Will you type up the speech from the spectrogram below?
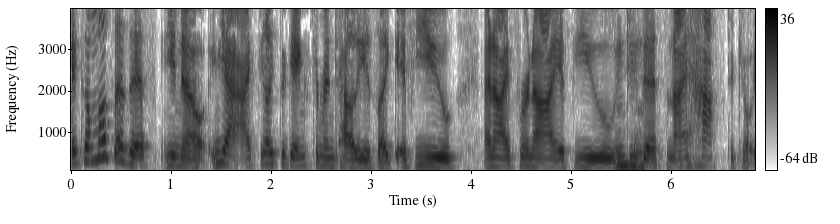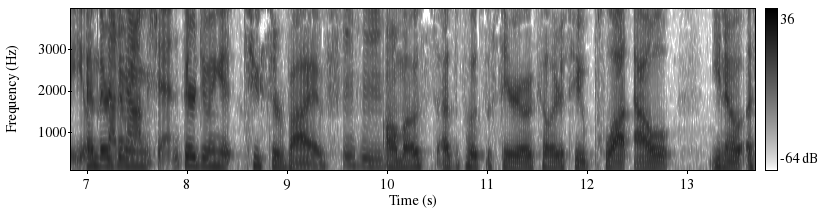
It's almost as if, you know, yeah, I feel like the gangster mentality is like if you, an eye for an eye, if you do this, then I have to kill you. Mm-hmm. and it's they're not doing an option. Mm-hmm. they're doing it to survive almost as opposed to serial killers who plot out you know a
